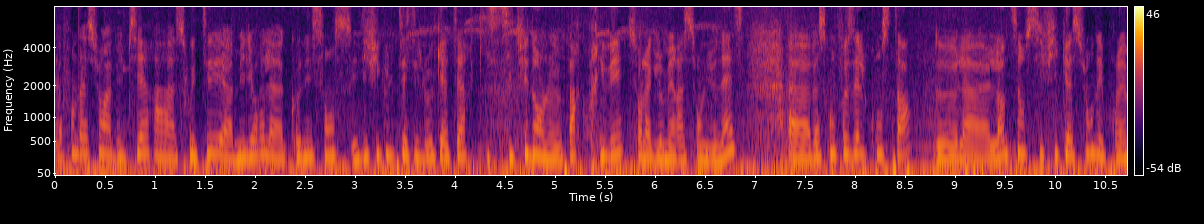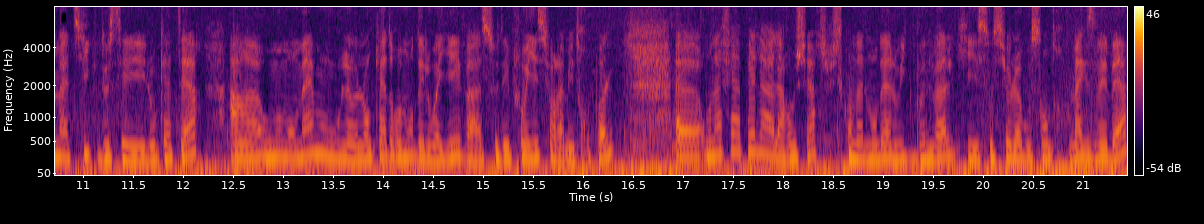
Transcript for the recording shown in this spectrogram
La Fondation Abbé Pierre a souhaité améliorer la connaissance des difficultés des locataires qui se situent dans le parc privé sur l'agglomération lyonnaise, euh, parce qu'on faisait le constat de l'intensification des problématiques de ces locataires au moment même où le- l'encadrement des loyers va se déployer sur la métropole. Euh, on a fait appel à la recherche puisqu'on a demandé à Loïc Bonneval, qui est sociologue au centre Max Weber,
